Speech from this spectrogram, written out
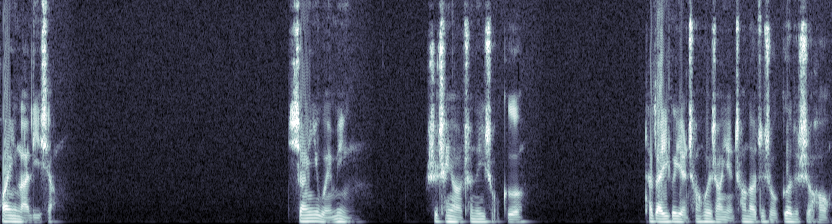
欢迎来理想。相依为命是陈小春的一首歌。他在一个演唱会上演唱到这首歌的时候，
